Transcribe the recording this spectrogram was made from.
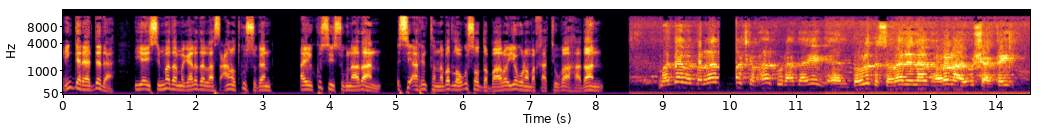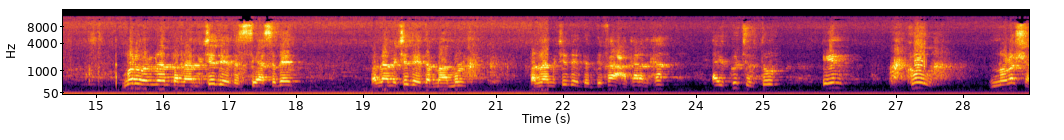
in garaadada iyo isimada magaalada laascaanood ku sugan ay ku sii sugnaadaan si arrinta nabad loogu soo dabaalo iyaguna markhaati uga ahaadaan. Maadaama barnaamijka maxaan ku dhahdaayay dowladda somalilan horena ay u sheegtay mar walna barnaamijyadeeda siyaasadeed barnaamijyadeeda maamul barnaamijyadeeda difaaca qaranka ay ku jirto in kow nolosha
